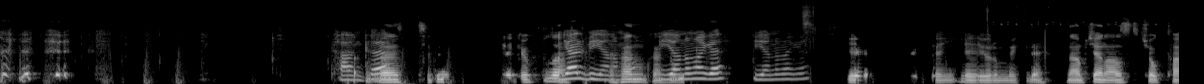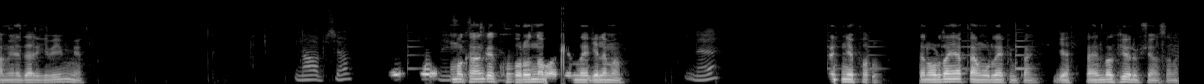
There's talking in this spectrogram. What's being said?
Kanka Ben setim gerek yoktu da. gel bir yanıma. Efendim Bir kanka. yanıma gel. Bir yanıma gel. Bekle, Geliyorum bekle. Ne yapacaksın az çok tahmin eder gibiyim ya. Ne yapacağım? Neyse, Ama kanka söyle. korona var yanına gelemem. Ne? Ben yapalım. Sen oradan yap ben buradan yapayım kanka. Gel ben bakıyorum şu an sana.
